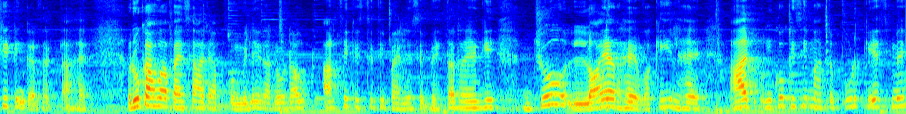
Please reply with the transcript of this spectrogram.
चीटिंग कर सकता है। रुका हुआ पैसा आज आपको मिलेगा नो डाउट आर्थिक स्थिति पहले से बेहतर रहेगी। जो लॉयर हैं, वकील हैं, आज उनको किसी महत्वपूर्ण केस में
